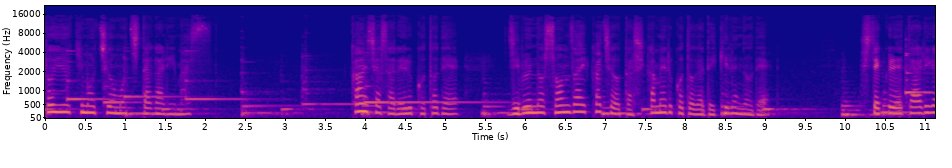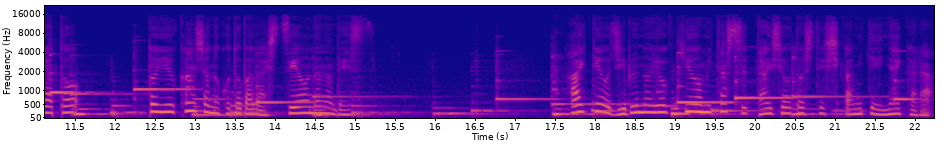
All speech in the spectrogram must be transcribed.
という気持ちを持ちたがります。感謝されることで自分の存在価値を確かめることができるのでしてくれてありがとうという感謝の言葉が必要なのです。相手を自分の欲求を満たす対象としてしか見ていないから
